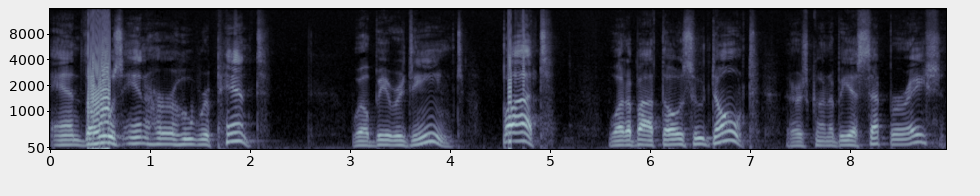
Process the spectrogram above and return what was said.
and those in her who repent will be redeemed. But what about those who don't? There's going to be a separation.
